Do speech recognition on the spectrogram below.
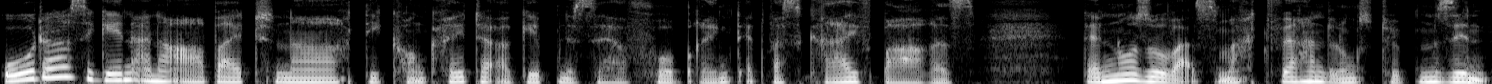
Oder sie gehen einer Arbeit nach, die konkrete Ergebnisse hervorbringt, etwas Greifbares. Denn nur sowas macht für Handlungstypen Sinn.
